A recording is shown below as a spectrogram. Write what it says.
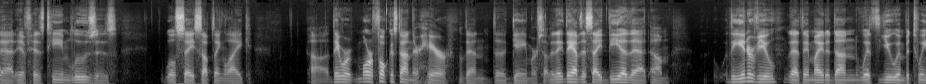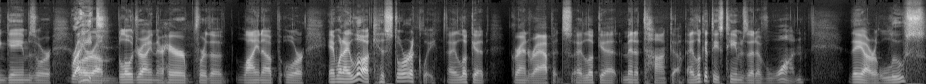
that if his team loses, will say something like. Uh, they were more focused on their hair than the game or something. They, they have this idea that um, the interview that they might have done with you in between games or Right. or um, blow drying their hair for the lineup or and when I look historically, I look at Grand Rapids, I look at Minnetonka, I look at these teams that have won. They are loose.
